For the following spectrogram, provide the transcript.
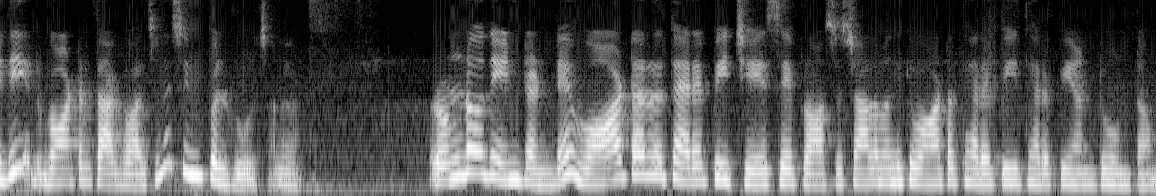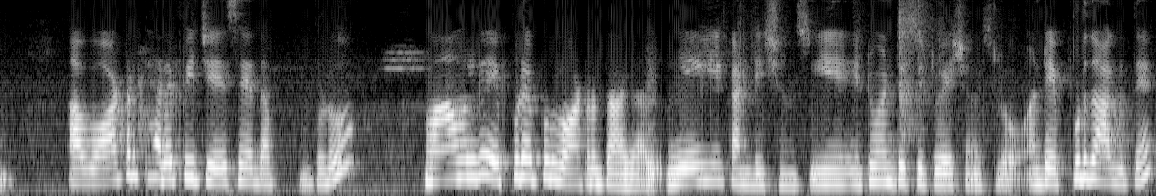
ఇది వాటర్ తాగవలసిన సింపుల్ రూల్స్ అన్నమాట. రెండోది ఏంటంటే వాటర్ థెరపీ చేసే ప్రాసెస్ చాలామందికి వాటర్ థెరపీ థెరపీ అంటూ ఉంటాం. ఆ వాటర్ థెరపీ చేసేటప్పుడు మామూలుగా ఎప్పుడెప్పుడు వాటర్ తాగాలి? ఏ ఏ కండిషన్స్ ఏ ఎటువంటి సిచ్యువేషన్స్లో అంటే ఎప్పుడు తాగితే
